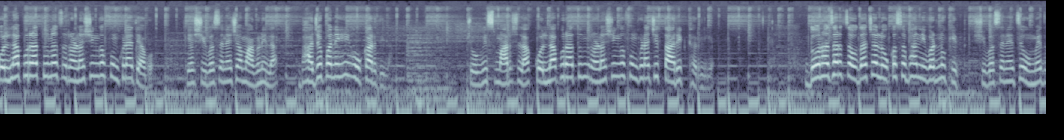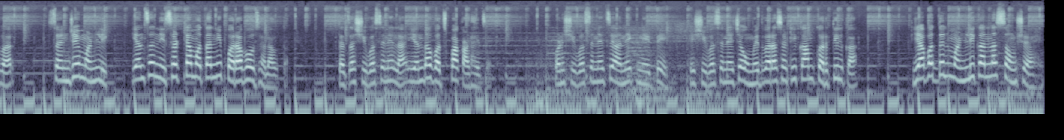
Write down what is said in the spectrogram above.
कोल्हापुरातूनच रणशिंग फुंकण्यात यावं या शिवसेनेच्या मागणीला भाजपनेही होकार दिला. चोवीस मार्चला कोल्हापुरातून रणशिंग फुंकण्याची तारीख ठरली आहे. दोन हजार चौदाच्या लोकसभा निवडणुकीत शिवसेनेचे उमेदवार संजय मंडलिक यांचा निसटत्या मतांनी पराभव झाला होता. त्याचा शिवसेनेला यंदा वचपा काढायचा पण शिवसेनेचे अनेक नेते हे शिवसेनेच्या उमेदवारासाठी काम करतील का? याबद्दल मंडलिकांना संशय आहे.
